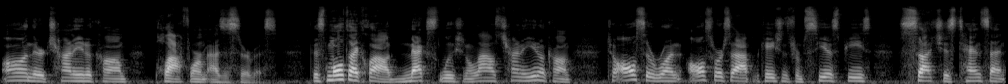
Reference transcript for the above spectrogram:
on their China Unicom platform as a service. This multi-cloud MEC solution allows China Unicom to also run all sorts of applications from CSPs such as Tencent,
